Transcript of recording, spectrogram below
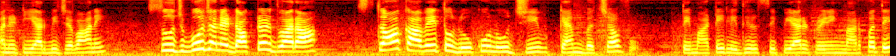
અને ટીઆરબી જવાને સૂઝબૂઝ અને ડોક્ટર દ્વારા સ્ટોક આવે તો લોકોનો જીવ કેમ બચાવવો? તે માટે લીધેલ સીપીઆર ટ્રેનિંગ મારફતે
